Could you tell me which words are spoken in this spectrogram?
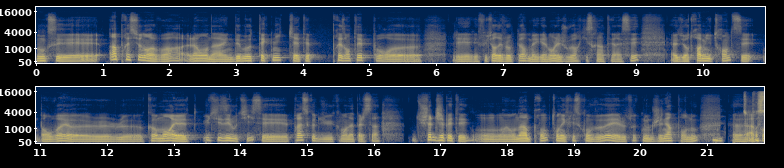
Donc c'est impressionnant à voir. Là, on a une démo technique qui a été présentée pour, les les futurs développeurs, mais également les joueurs qui seraient intéressés. Elle dure 3 minutes 30. C'est bah, on voit, heu, le comment est utiliser l'outil. C'est presque du comment on appelle ça? Du ChatGPT. On on a un prompt, on écrit ce qu'on veut et le truc nous le génère pour nous. Heu, C'est après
